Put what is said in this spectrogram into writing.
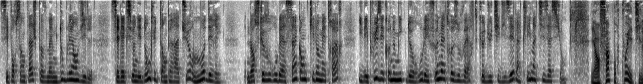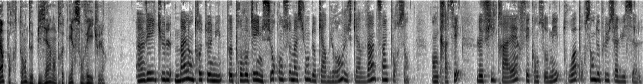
Ces pourcentages peuvent même doubler en ville. Sélectionnez donc une température modérée. Lorsque vous roulez à 50 km/h, il est plus économique de rouler fenêtres ouvertes que d'utiliser la climatisation. Et enfin, pourquoi est-il important de bien entretenir son véhicule? Un véhicule mal entretenu peut provoquer une surconsommation de carburant jusqu'à 25%. Encrassé, le filtre à air fait consommer 3% de plus à lui seul.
